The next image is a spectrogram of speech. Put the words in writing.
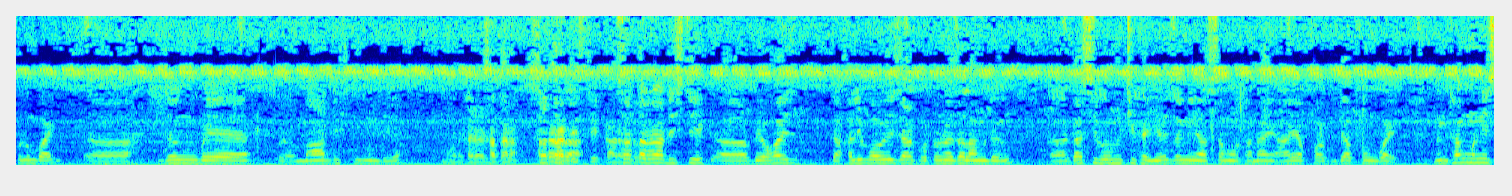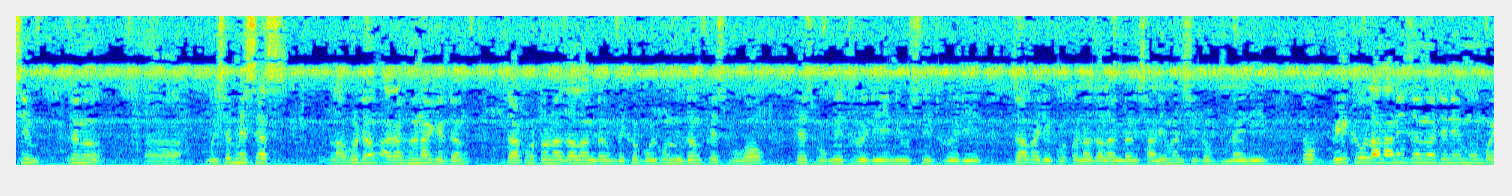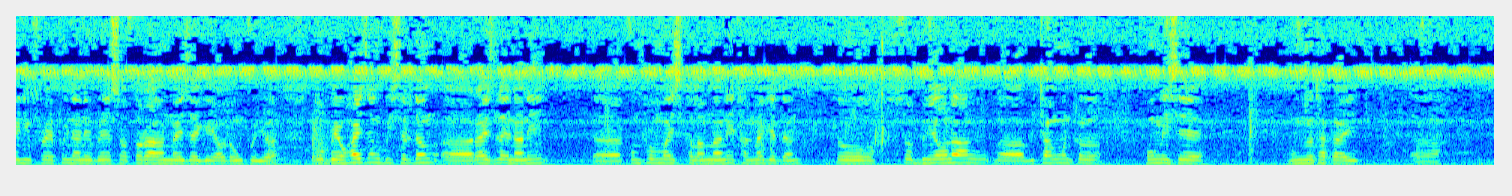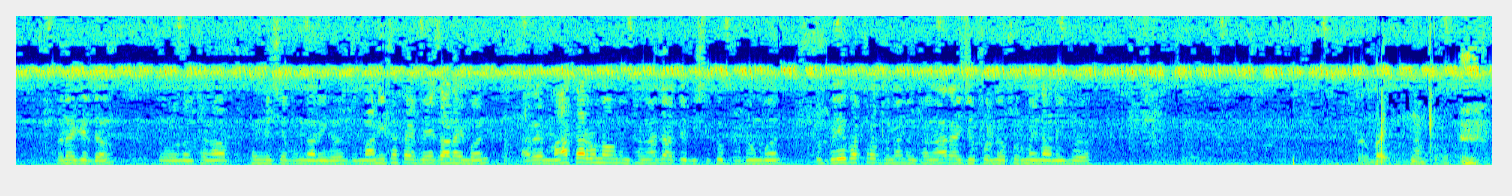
खुलुमबाय ओ, जों बे ओ, मा डिस्ट्रिक्टमोन बेयो सातारा सातारा डिस्ट्रिक्ट आरो सातारा डिस्ट्रिक्ट ओ, बेवहाय दाखालि बावै जा घटना जालांदों ओ, गासिबो मिथिखायो जोंनि आसामाव थानाय आइ आफा बिदा फंबाय नोंथांमोननिसिम जोङो ओ, मोनसे मेसेज लाबोदों आरो होनो नागिरदों जा घटना जालांदों बेखौ बयबो नुदों फेसबुकआव फेसबुकनि थ्रुयैदि निउसनि थ्रुयैदि जाबायदि घटना जालांदों सानै मानसिखौ बुनायनि थ' बेखौ लानानै जोङो दिनै मुम्बाइनिफ्राय फैनानै बे सतरा होननाय जायगायाव दंफैयो थ' बेवहाय जों बिसोरजों ओ, रायज्लायनानै कमप्रमाइज खालामनानै थांनो नागिरदों थ' स' बेयावनो आं ओ, बिथांमोनखौ फंनैसो बुंनो थाखाय ओ, होनो नागिरदों थ' नोंथाङा फंनैसो बुंनानै हो जे मानि थाखाय बे जानायमोन आरो मा कारनाव नोंथाङा जाहाथे बिसोरखौ बुदोंमोन थ' बे बाथ्राखौनो नोंथाङा रायजोफोरनो फोरमायनानै हो खुलुमबाय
